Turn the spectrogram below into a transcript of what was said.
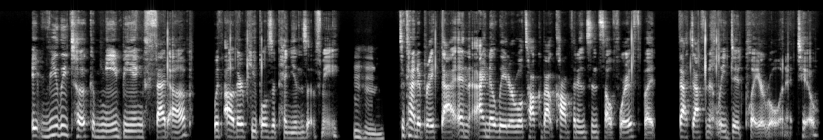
it really took me being fed up with other people's opinions of me mm-hmm. To kind of break that and i know later we'll talk about confidence and self-worth but that definitely did play a role in it too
